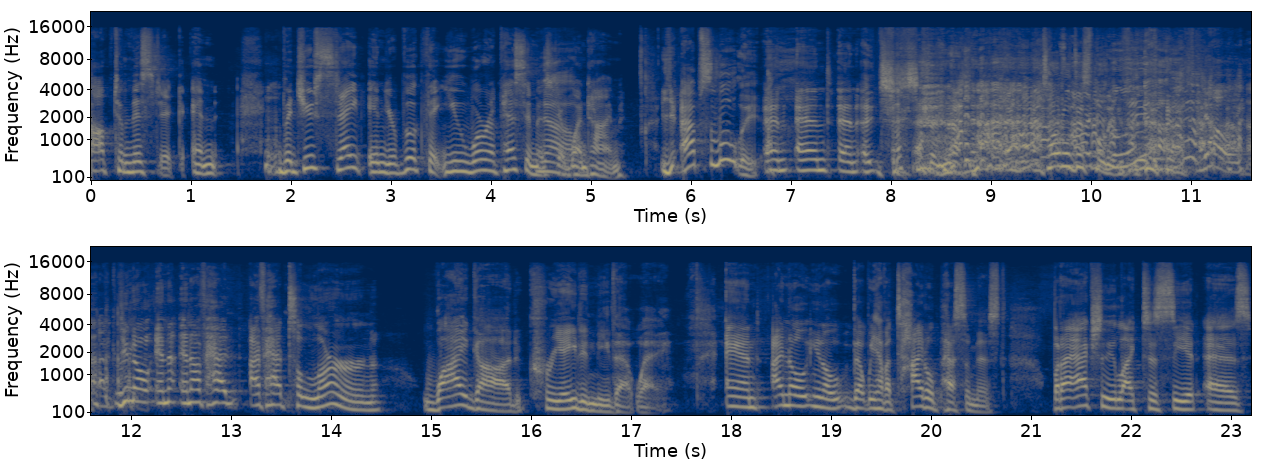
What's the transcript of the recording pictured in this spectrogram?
optimistic and but you state in your book that you were a pessimist no. at one time. Yeah, absolutely, and and and, uh, no. and, and total disbelief. no, you know, and and I've had I've had to learn why God created me that way, and I know you know that we have a title pessimist, but I actually like to see it as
